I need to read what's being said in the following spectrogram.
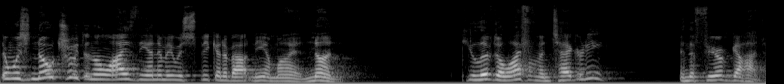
There was no truth in the lies the enemy was speaking about Nehemiah. None. He lived a life of integrity in the fear of God.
